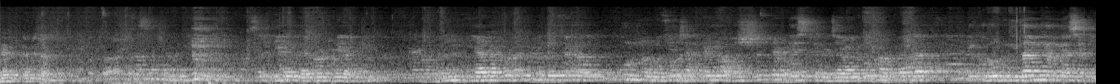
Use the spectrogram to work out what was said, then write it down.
रेट कमी झालं सर ही एक लॅबोरेटरी आहे आणि या लॅबोरेटरीमध्ये सगळं पूर्ण म्हणजे ज्या काही आवश्यक त्या टेस्ट आहेत ज्यातून आपल्याला एक रोग निदान करण्यासाठी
